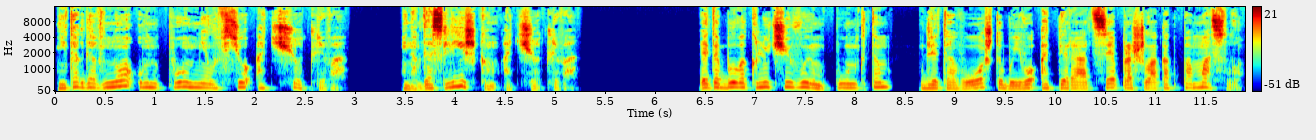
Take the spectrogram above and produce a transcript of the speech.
Не так давно он помнил все отчетливо, иногда слишком отчетливо. Это было ключевым пунктом для того, чтобы его операция прошла как по маслу.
